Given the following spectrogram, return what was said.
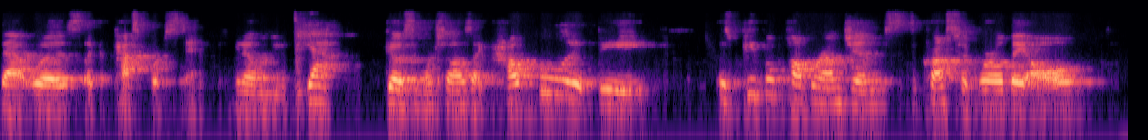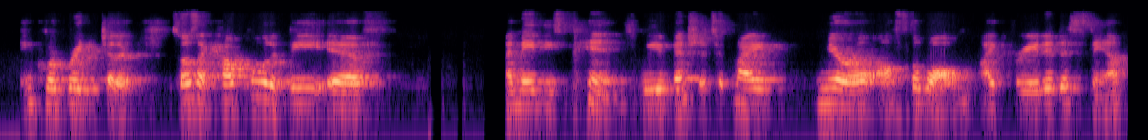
that was like a passport stamp, you know, when you yeah. go somewhere. So I was like, how cool would it be? Because people pop around gyms, the CrossFit world, they all incorporate each other. So I was like, how cool would it be if I made these pins? We eventually took my mural off the wall. I created a stamp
